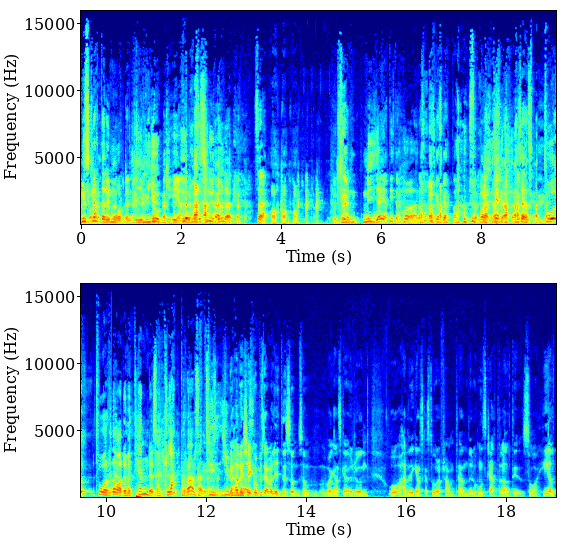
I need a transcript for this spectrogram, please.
Nu skrattade Mårten i mjugg igen. Du måste sluta med det. Så här. Ha, ha, ha. Det nya är att inte höra så att man ska skratta. Så bara tä- så här, två, två rader med tänder som klapprar så här, Jag hade en tjejkompis när jag var liten som, som var ganska rund och hade ganska stora framtänder och hon skrattade alltid så helt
